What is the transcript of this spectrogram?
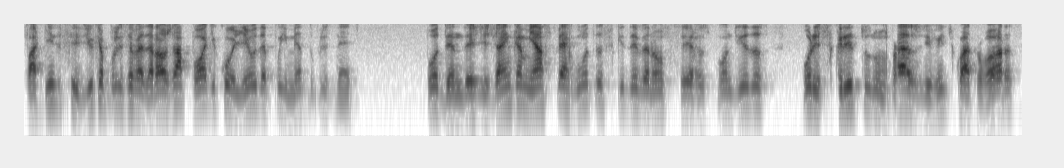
Faquin decidiu que a Polícia Federal já pode colher o depoimento do presidente, podendo desde já encaminhar as perguntas que deverão ser respondidas por escrito num prazo de 24 horas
